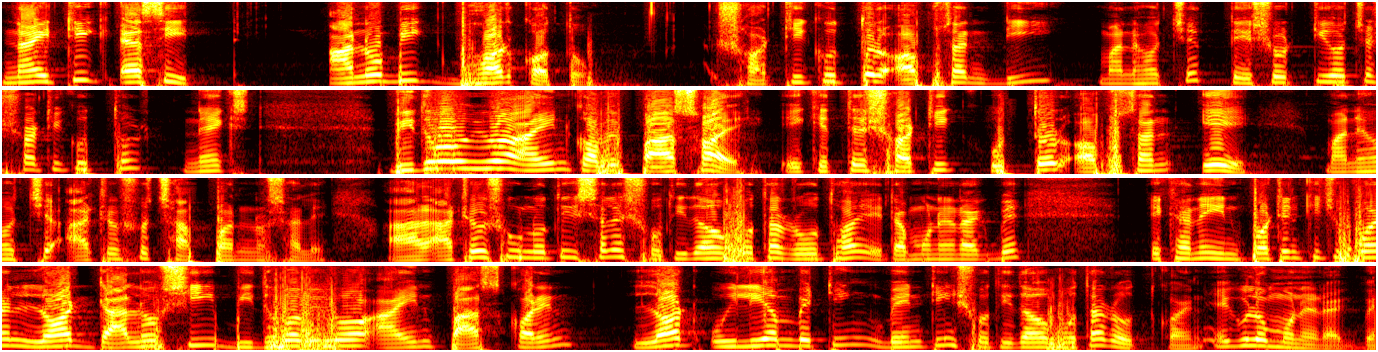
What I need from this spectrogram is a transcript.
নাইট্রিক অ্যাসিড, আণবিক ভর কত? সঠিক উত্তর অপশান ডি মানে হচ্ছে তেষট্টি হচ্ছে সঠিক উত্তর। নেক্সট। বিধবা বিবাহ আইন কবে পাস হয়? এক্ষেত্রে সঠিক উত্তর অপশান এ। মানে হচ্ছে আঠেরোশো ছাপ্পান্ন সালে। আর আঠেরোশো উনত্রিশ সালে সতীদাহ প্রথার রোধ হয়, এটা মনে রাখবে। এখানে ইম্পর্টেন্ট কিছু পয়েন্ট লর্ড ডালহসি বিধবা বিবাহ আইন পাস করেন। লর্ড উইলিয়াম বেটিং, বেন্টিং সতীদাহ প্রথা রোধ করেন। এগুলো মনে রাখবে।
